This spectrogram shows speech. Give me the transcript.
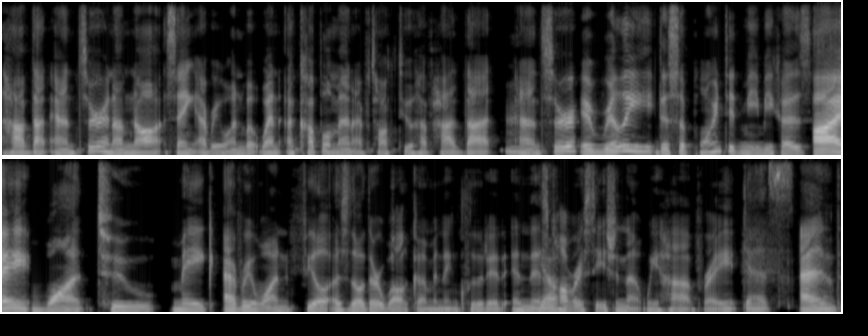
have that answer, and I'm not saying everyone, but when a couple men I've talked to have had that Mm. answer, it really disappointed me because I want to make everyone feel as though they're welcome and included in this Yeah. conversation that we have, right? Yes. Yeah. And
